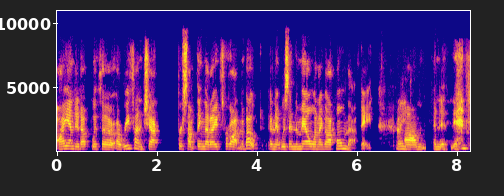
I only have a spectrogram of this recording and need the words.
I ended up with a, a refund check for something that I'd forgotten about. And it was in the mail when I got home that day. Right. Um, and, and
